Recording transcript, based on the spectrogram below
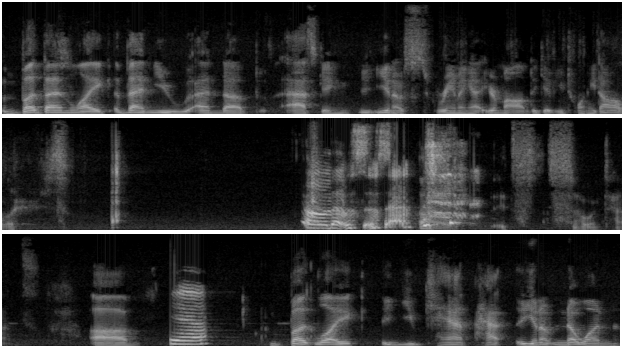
but then like then you end up asking you know screaming at your mom to give you $20 oh, that was so sad. uh, it's so intense um Yeah. but like you can't have you know no one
